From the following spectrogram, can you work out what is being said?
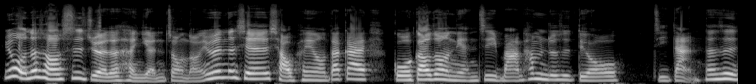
因为我那时候是觉得很严重的，因为那些小朋友大概国高中的年纪吧，他们就是丢鸡蛋，但是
